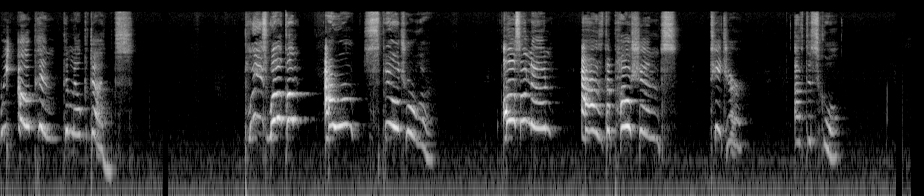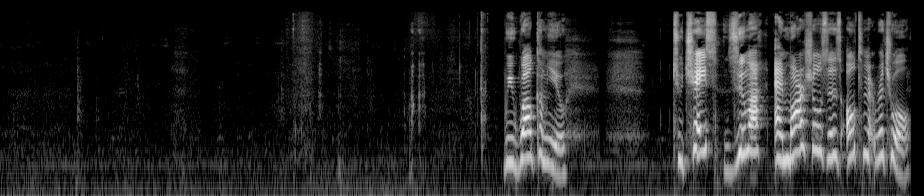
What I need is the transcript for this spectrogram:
we open the milk duds. Please welcome our spiritual, also known as the potions teacher of the school. We welcome you to Chase, Zuma, and Marshall's ultimate ritual.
